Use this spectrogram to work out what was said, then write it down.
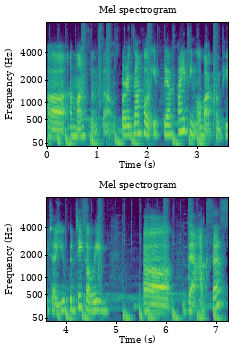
uh, amongst themselves. For example, if they're fighting over a computer, you could take away uh, their access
